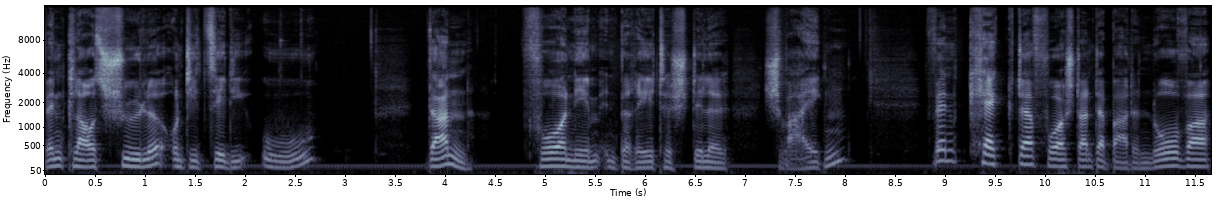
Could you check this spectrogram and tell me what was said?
wenn Klaus Schüle und die CDU dann vornehm in beredte Stille schweigen, wenn Keck, der Vorstand der Badenova,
